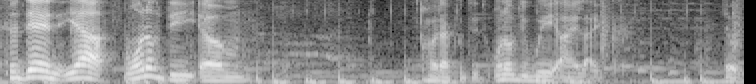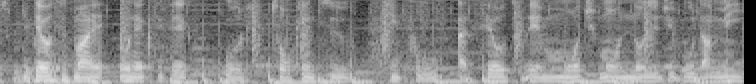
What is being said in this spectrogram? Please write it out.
so then yeah one of the um how would i put it one of the way i like Dealt with dealt with my own ex effect was talking to people i felt were much more knowledgeable than me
